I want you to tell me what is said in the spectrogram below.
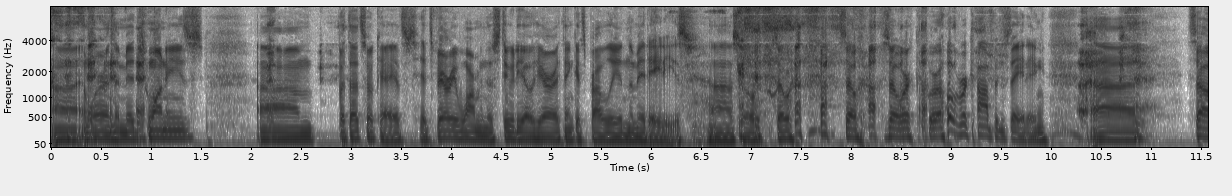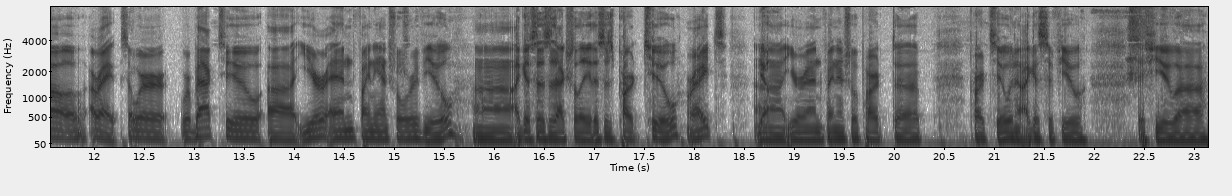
uh, and we're in the mid 20s. Um, but that's okay. It's it's very warm in the studio here. I think it's probably in the mid 80s. Uh, so so so so we're we're overcompensating. Uh, so all right. So we're we're back to uh, year end financial review. Uh, I guess this is actually this is part two, right? Uh, Yep. year end financial part uh, part two, and I guess if you if you uh,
